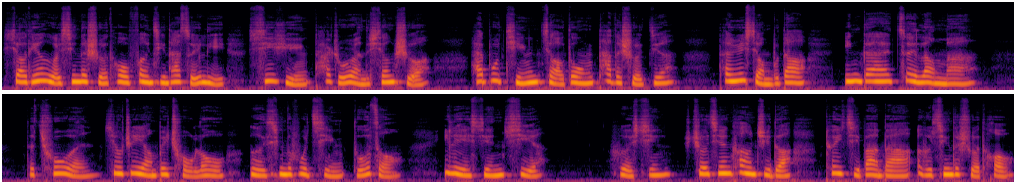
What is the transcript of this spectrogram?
小田恶心的舌头放进他嘴里，吸吮他柔软的香舌，还不停搅动他的舌尖。谭云想不到，应该最浪漫的初吻就这样被丑陋、恶心的父亲夺走，一脸嫌弃、恶心，舌尖抗拒的推挤爸爸恶心的舌头，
